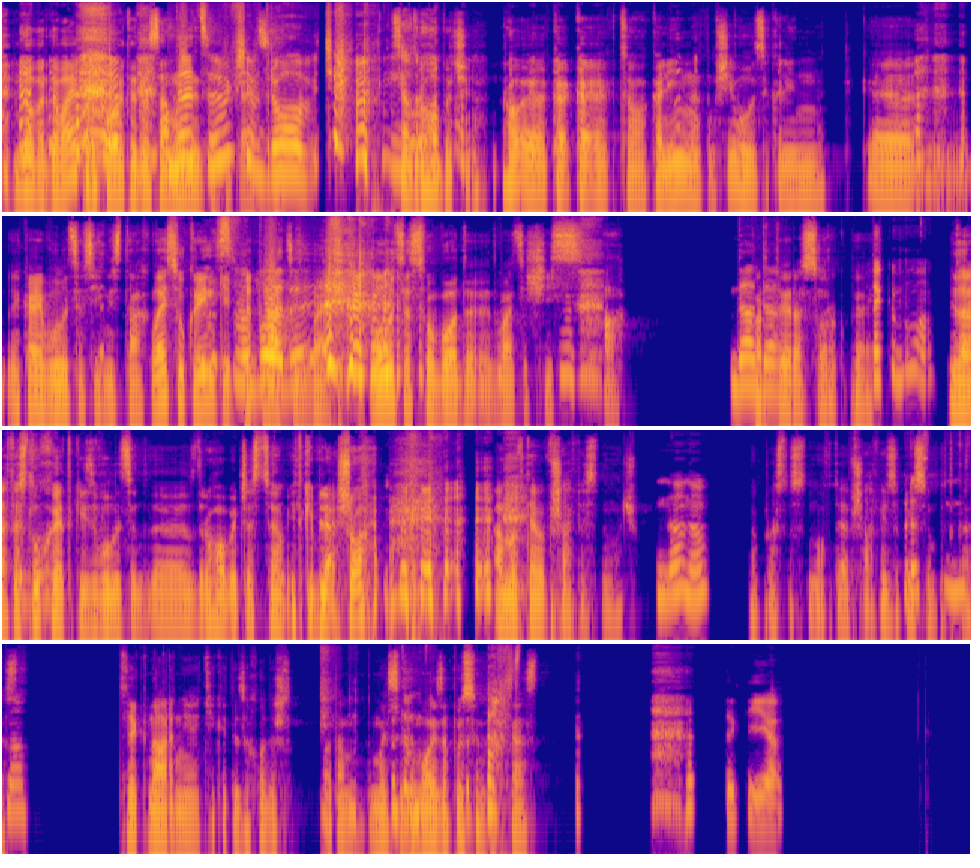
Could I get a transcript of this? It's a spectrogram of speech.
Добре, давай переходити до Ну, це взагалі в Дрогобичі. Це в Дрогобичі. Дро- е, Калініна, там ще вулиця Калініна. Е, Яка є вулиця в всіх містах? Лесі Українки, 15Б. Вулиця Свободи, 26А. Да, да. Квартира 45. Так і було. І зараз так хтось слухає такий з вулиці е, з Дрогобича з цього, і такий, бля, що? А ми в тебе в шафі сидимо. чу. Ну, ну. Ми просто сидимо в тебе в шафі і записуємо подкаст. Це як нарнія, тільки ти заходиш, а там ми сидимо і записуємо подкаст. Так і є.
